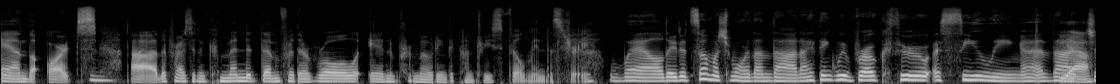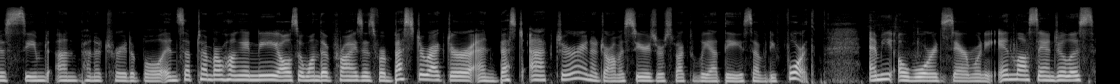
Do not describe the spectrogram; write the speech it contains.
and the arts. Uh, the president commended them for their role in promoting the country's film industry. Well, they did so much more than that. I think we broke through a ceiling uh, that Yeah. just seemed unpenetratable. In September, Hwang and Lee also won the prizes for Best Director and Best Actor in a drama series, respectively, at the 74th Emmy Awards ceremony in Los Angeles.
